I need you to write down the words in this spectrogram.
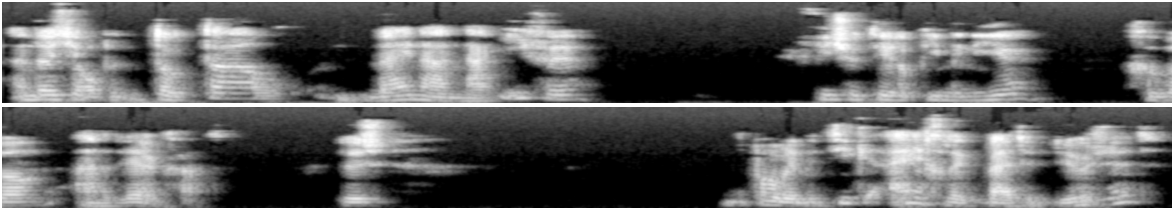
En dat je op een totaal, bijna naïeve fysiotherapie manier gewoon aan het werk gaat. Dus de problematiek eigenlijk buiten de deur zet,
